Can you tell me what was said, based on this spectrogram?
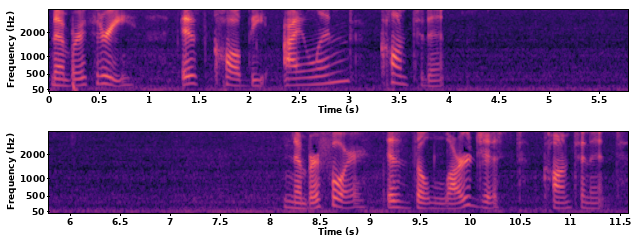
Number three is called the island continent. Number four is the largest continent.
